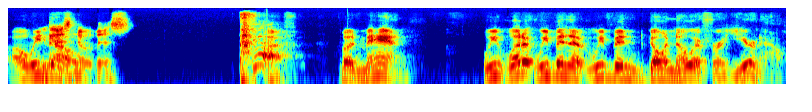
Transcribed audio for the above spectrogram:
oh, we you know. guys know this. Yeah. But man, we what we've been uh, we've been going nowhere for a year now.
